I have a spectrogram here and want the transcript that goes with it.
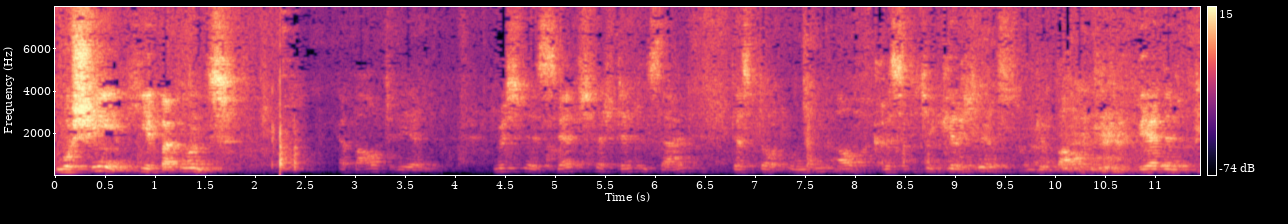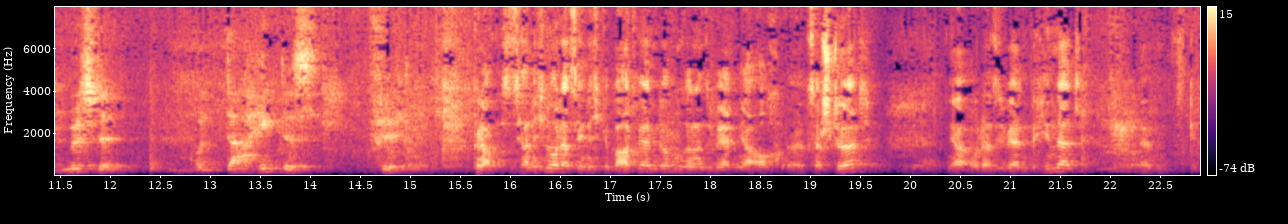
Moscheen hier bei uns erbaut werden, müsste es selbstverständlich sein, dass dort unten auch christliche Kirchen gebaut werden müssten. Und da hinkt es fürchterlich. Genau, es ist ja nicht nur, dass sie nicht gebaut werden dürfen, sondern sie werden ja auch äh, zerstört ja, oder sie werden behindert. Ähm, gibt,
